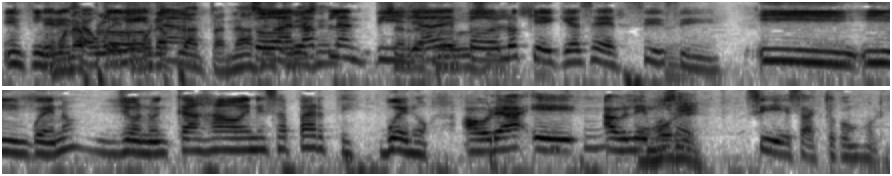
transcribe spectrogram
en fin, Eres Una, pla- abuelita. una planta nace, toda la crece, plantilla de todo lo que hay que hacer. Sí, sí. Y, y bueno, yo no encajaba en esa parte. Bueno, ahora eh, hablemos. Jorge. Sí, exacto, con Jorge.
